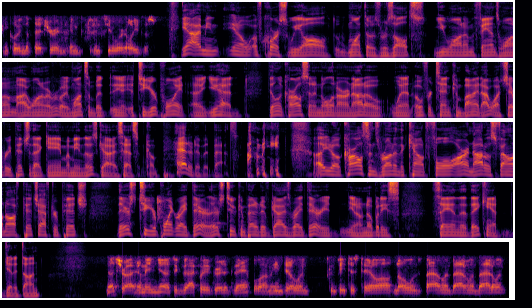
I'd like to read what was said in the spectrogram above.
including the pitcher, and, and, and see where it leads us. Yeah, I mean, you know, of course, we all want those results. You want them, fans want them, I want them, everybody wants them. But you know, to your point, uh, you had Dylan Carlson and Nolan Arenado went over 10 combined. I watched every pitch of that game. I mean, those guys had some competitive at bats. I mean, uh, you know, Carlson's running the count full, Arenado's fouling off pitch after pitch. There's to your point right there. There's two competitive guys right there. You, you know, nobody's saying that they can't get it done. That's right. I mean, yeah, it's exactly a great example. I mean, Dylan competes his tail off. Nolan's battling, battling, battling.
